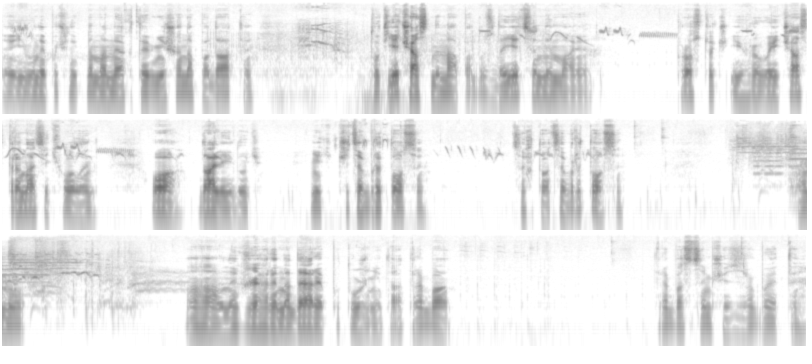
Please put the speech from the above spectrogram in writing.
і вони почнуть на мене активніше нападати. Тут є час не нападу? Здається, немає. Просто ігровий час 13 хвилин. О, далі йдуть. Ні, чи це бритоси? Це хто? Це бритоси. А ну. Ага, в них вже гренадери потужні, та? Треба. Треба з цим щось зробити.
